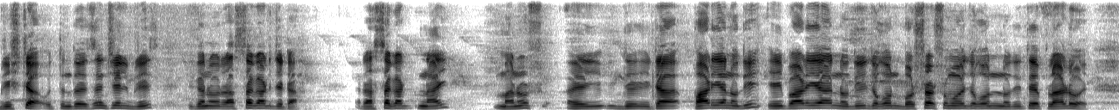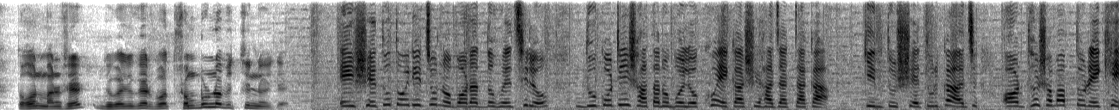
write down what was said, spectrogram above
ব্রিজটা, অত্যন্ত এসেন্সিয়াল ব্রিজ, এখানেও রাস্তাঘাট যেটা রাস্তাঘাট নাই। মানুষ এই এটা পাহাড়িয়া নদী, এই পাহাড়িয়া নদী যখন বর্ষার সময় যখন নদীতে ফ্লাড হয়, তখন মানুষের যোগাযোগের পথ সম্পূর্ণ বিচ্ছিন্ন হয়ে যায়। এই সেতু তৈরির জন্য বরাদ্দ হয়েছিল দু কোটি সাতানব্বই লক্ষ একাশি হাজার টাকা। কিন্তু সেতুর কাজ অর্ধসমাপ্ত রেখে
